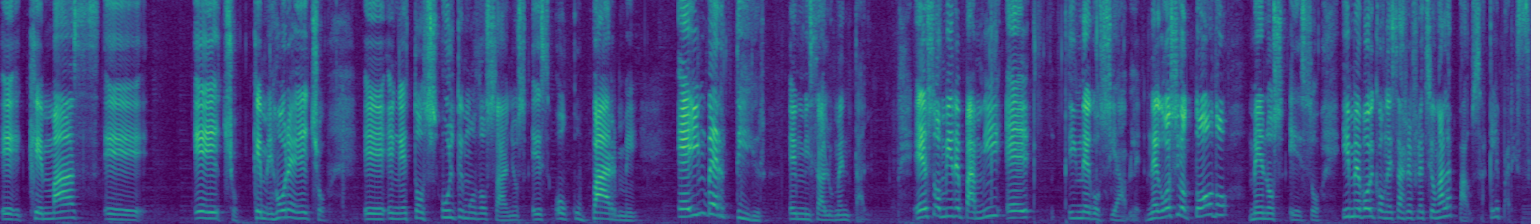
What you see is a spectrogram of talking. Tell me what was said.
eh, que más eh, he hecho, que mejor he hecho eh, en estos últimos dos años es ocuparme e invertir en mi salud mental. Eso, mire, para mí es innegociable. Negocio todo menos eso. Y me voy con esa reflexión a la pausa. ¿Qué le parece?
